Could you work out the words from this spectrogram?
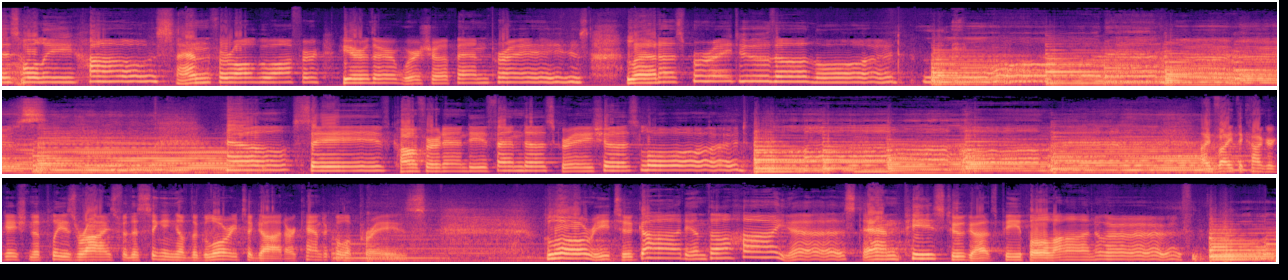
this holy house, and for all who offer here their worship and praise, let us pray to the Lord. Lord, have mercy. Help, save, comfort, and defend us, gracious Lord. I invite the congregation to please rise for the singing of the Glory to God, our canticle of praise. Glory to God in the highest, and peace to God's people on earth.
